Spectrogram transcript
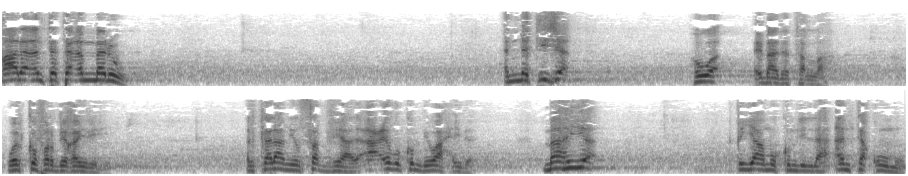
قال أن تتأملوا. النتيجة هو عبادة الله والكفر بغيره. الكلام ينصب في هذا. أعظكم بواحدة. ما هي قيامكم لله؟ أن تقوموا.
